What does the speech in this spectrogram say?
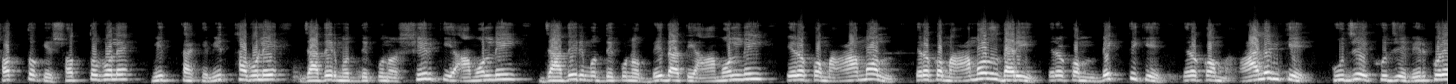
সত্যকে সত্য বলে, মিথ্যাকে মিথ্যা বলে, যাদের মধ্যে কোনো শিরকি আমল নেই, যাদের মধ্যে কোনো বেদাতি আমল নেই, এরকম আমল, এরকম আমলদারি, এরকম ব্যক্তিকে, এরকম আলেমকে খুঁজে খুঁজে বের করে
